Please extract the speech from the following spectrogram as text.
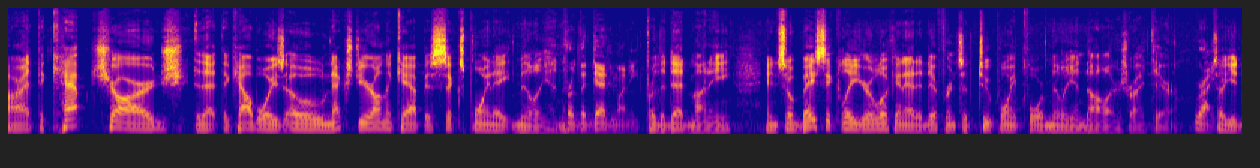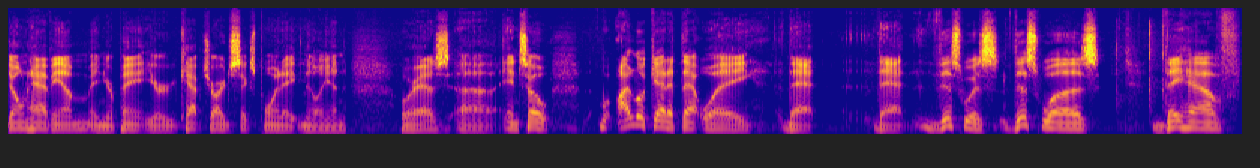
All right, the cap charge that the Cowboys owe next year on the cap is six point eight million For the dead money. for the dead money. And so basically, you're looking at a difference of $2.4 million right there. Right. So you don't have him, and you're paying your cap charge 6.8 million. Whereas, uh, and so I look at it that way that that this was this was they have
